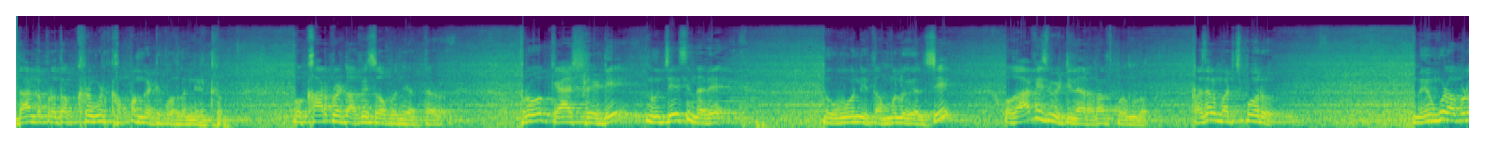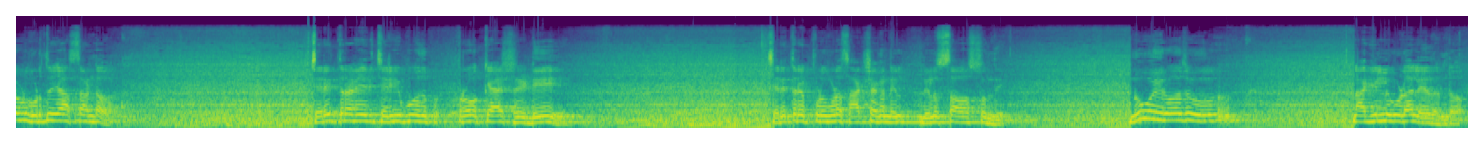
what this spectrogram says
దాంట్లో ప్రతి ఒక్కరు కూడా కప్పం కట్టిపోవాలన్నట్టు ఒక కార్పొరేట్ ఆఫీస్ ఓపెన్ చేస్తాడు. ప్రో క్యాష్ రెడ్డి నువ్వు చేసింది అదే. నువ్వు నీ తమ్ముళ్ళు కలిసి ఒక ఆఫీస్ పెట్టినారు అనంతపురంలో. ప్రజలు మర్చిపోరు. మేము కూడా అప్పుడప్పుడు గుర్తు చేస్తూ ఉంటాం. చరిత్ర అనేది చెరిగిపోదు ప్రో క్యాష్ రెడ్డి. చరిత్ర ఎప్పుడు కూడా సాక్ష్యంగా నిల్ నిలుస్తూ వస్తుంది. నువ్వు ఈరోజు నాకు ఇల్లు కూడా లేదంటావు.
